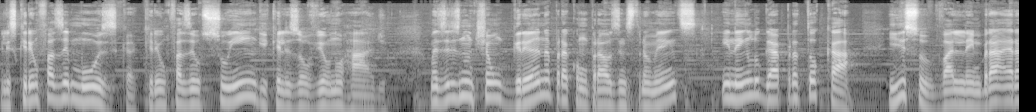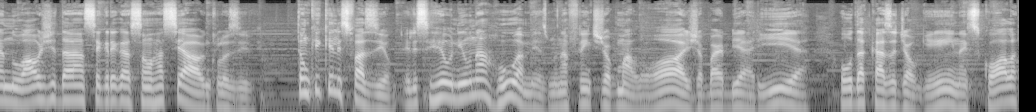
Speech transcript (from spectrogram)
eles queriam fazer música, queriam fazer o swing que eles ouviam no rádio, mas eles não tinham grana para comprar os instrumentos e nem lugar para tocar. Isso, vale lembrar, era no auge da segregação racial, inclusive. Então o que, que eles faziam? Eles se reuniam na rua mesmo, na frente de alguma loja, barbearia ou da casa de alguém, na escola,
